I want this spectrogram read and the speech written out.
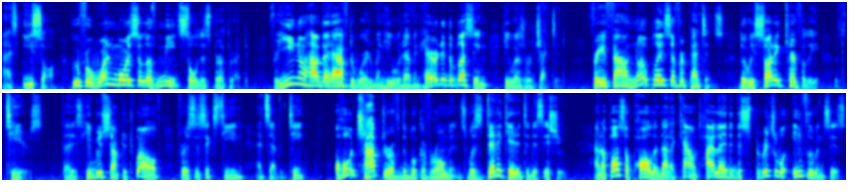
as Esau, who for one morsel of meat sold his birthright. For ye know how that afterward, when he would have inherited the blessing, he was rejected. For he found no place of repentance, though he sought it carefully with tears. That is Hebrews chapter 12, verses 16 and 17. A whole chapter of the book of Romans was dedicated to this issue, and Apostle Paul in that account highlighted the spiritual influences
